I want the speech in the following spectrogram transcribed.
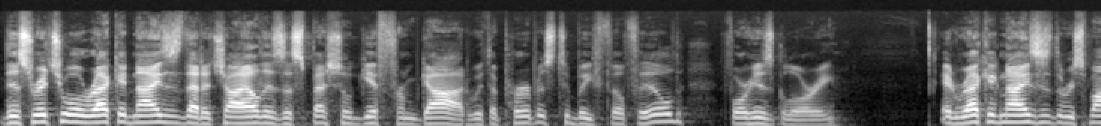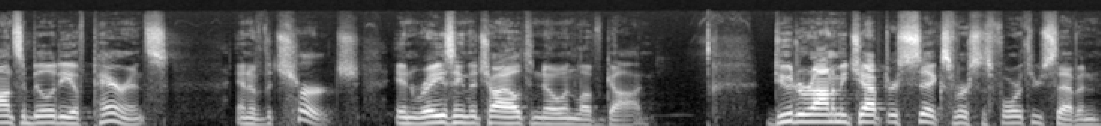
This ritual recognizes that a child is a special gift from God with a purpose to be fulfilled for his glory. It recognizes the responsibility of parents and of the church in raising the child to know and love God. Deuteronomy chapter 6, verses 4 through 7.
